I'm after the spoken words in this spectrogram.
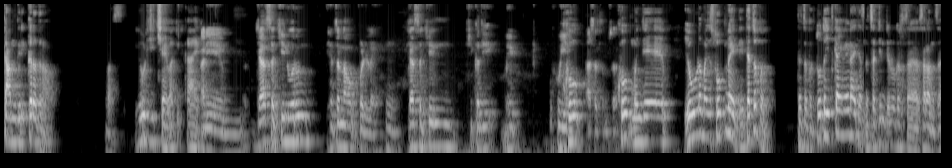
कामगिरी करत राहावा बस एवढीच इच्छा आहे बाकी काय आणि ज्या सचिनवरून ह्याचं नाव पडलंय. त्या सचिनची कधी भेट होईल खूप. असं तुमचं खूप म्हणजे एवढं माझे स्वप्न आहे ते त्याचं पण त्याचं पण तो तर इतका वेळ आहे त्या सचिन तेंडुलकर सरांचा.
